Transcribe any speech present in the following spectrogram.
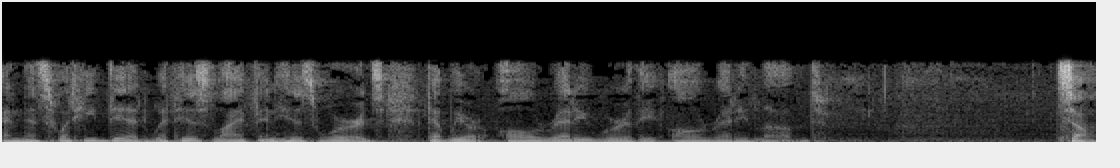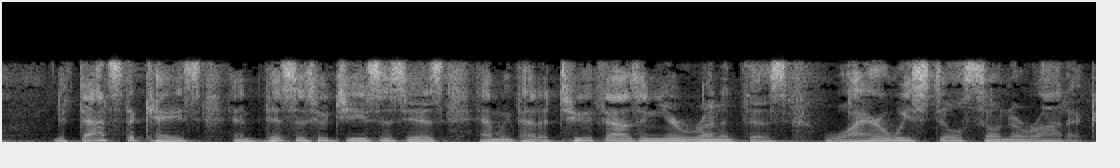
And that's what he did with his life and his words that we are already worthy, already loved. So, if that's the case, and this is who Jesus is, and we've had a 2,000 year run at this, why are we still so neurotic?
